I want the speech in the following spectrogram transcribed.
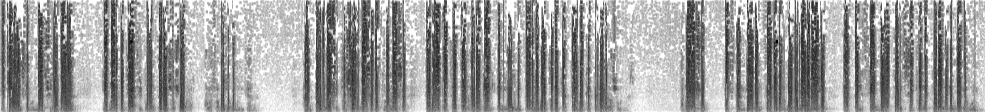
y que la inseguridad ciudadana y el narcotráfico mantiene en zozobra a la familia dominicana. Ante una situación de esa naturaleza, tenemos que tratar de abrir el inevitable voto de castigo que esperaban las urnas. Para eso, extendió la entrega del voto navideño hasta el fin del actual ciclo electoral del mes de junio.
